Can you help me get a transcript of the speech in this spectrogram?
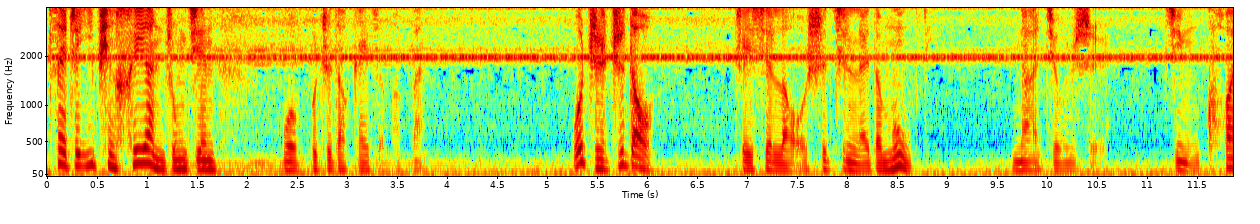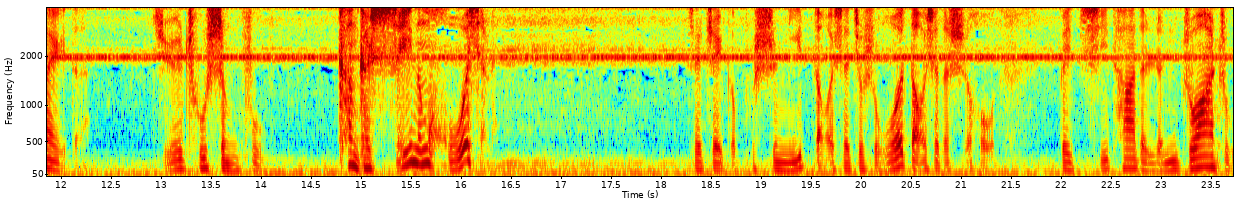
在这一片黑暗中间，我不知道该怎么办。我只知道这些老师进来的目的，那就是尽快的决出胜负。看看谁能活下来。在这个不是你倒下就是我倒下的时候，被其他的人抓住，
